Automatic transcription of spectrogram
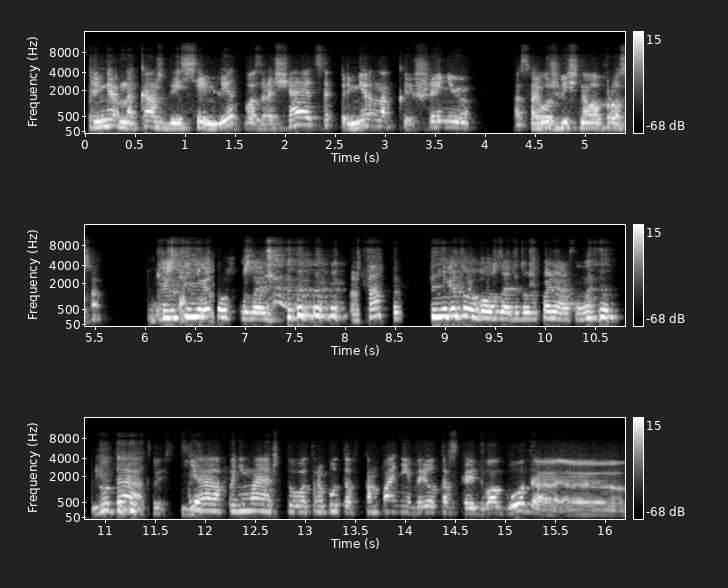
примерно каждые 7 лет возвращается примерно к решению своего жилищного вопроса. Ты же ты не готов ждать. Что? Ты не готов был ждать, это уже понятно. Ну да, то есть я понимаю, что отработав в компании в риэлторской два года, э,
